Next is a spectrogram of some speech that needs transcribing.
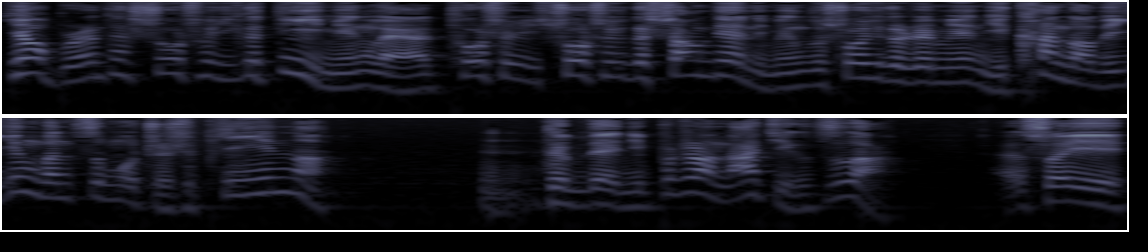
要不然他说出一个地名来，说出说出一个商店的名字，说一个人名，你看到的英文字母只是拼音呢，嗯，对不对？你不知道哪几个字啊？呃，所以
